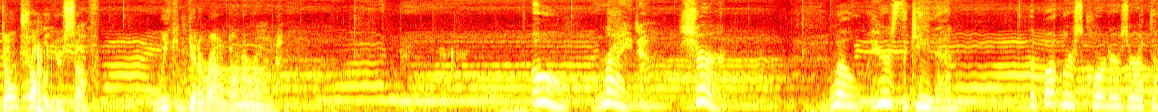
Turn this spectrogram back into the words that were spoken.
don't trouble yourself. We can get around on our own. Sure. Well, here's the key then. The butler's quarters are at the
